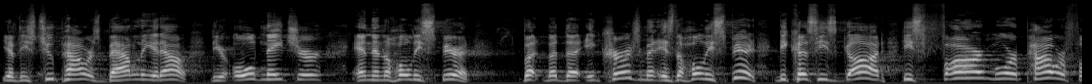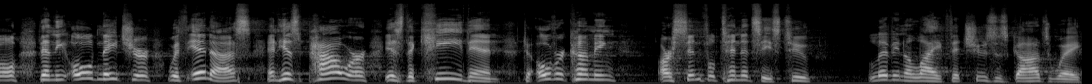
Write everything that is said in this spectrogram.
You have these two powers battling it out your old nature and then the Holy Spirit. But, but the encouragement is the Holy Spirit because He's God. He's far more powerful than the old nature within us. And His power is the key then to overcoming our sinful tendencies, to living a life that chooses God's way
